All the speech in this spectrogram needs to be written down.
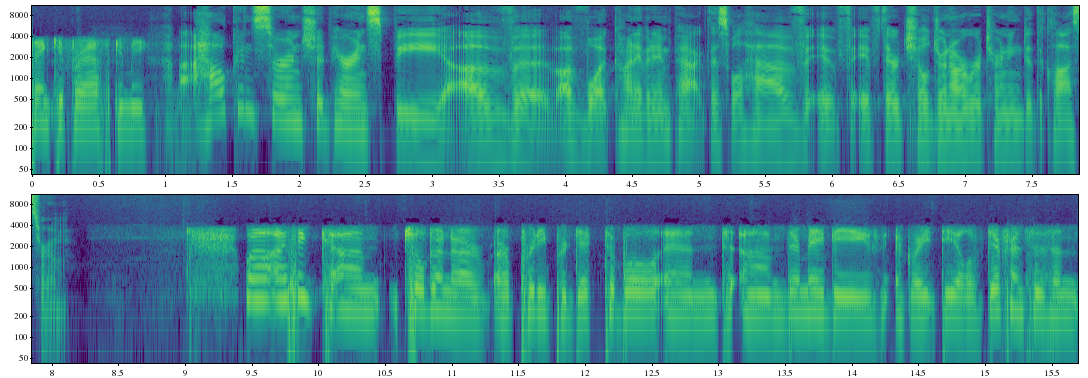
Thank you for asking me. Uh, how concerned should parents be of uh, of what kind of an impact this will have if if their children are returning to the classroom? Well, I think um, children are, are pretty predictable, and um, there may be a great deal of differences in,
